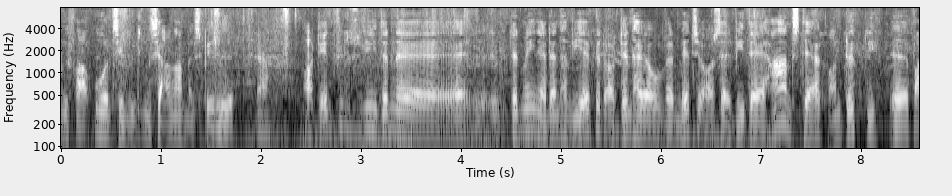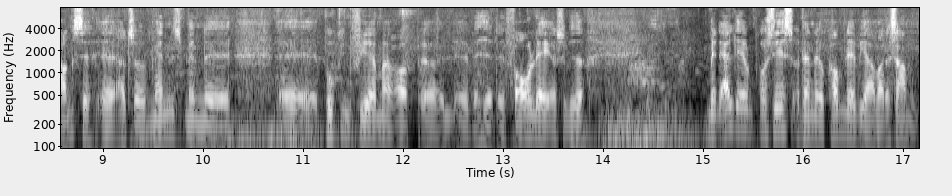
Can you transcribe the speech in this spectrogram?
udefra, uanset hvilken genre man spillede. Ja. Og den filosofi, den, øh, den mener jeg, den har virket, og den har jo været med til også, at vi i dag har en stærk og en dygtig øh, branche, øh, altså management, øh, øh, bookingfirma og øh, hvad hedder det, forlag osv. Men alt er jo en proces, og den er jo kommet af, at vi arbejder sammen.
